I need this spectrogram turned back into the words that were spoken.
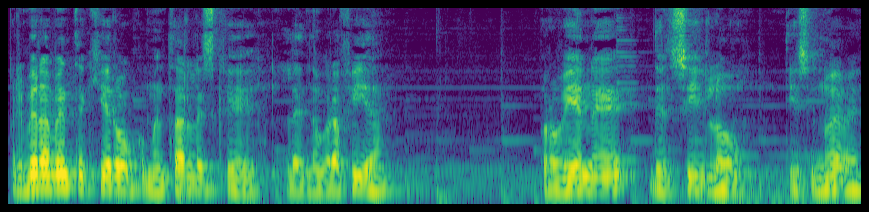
Primeramente quiero comentarles que la etnografía proviene del siglo XIX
